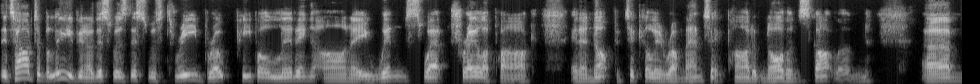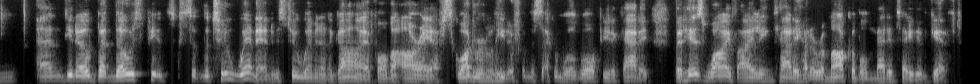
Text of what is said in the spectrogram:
it's hard to believe, you know, this was this was three broke people living on a windswept trailer park in a not particularly romantic part of northern Scotland. Um, and you know, but those the two women, it was two women and a guy, a former RAF squadron leader from the Second World War, Peter Caddy. But his wife, Eileen Caddy, had a remarkable meditative gift.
